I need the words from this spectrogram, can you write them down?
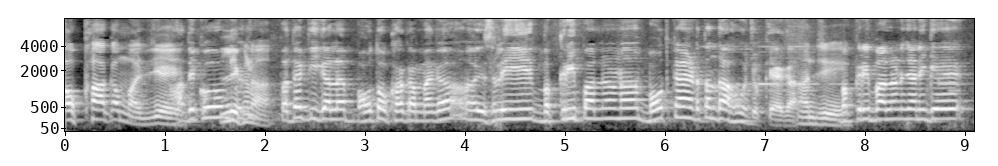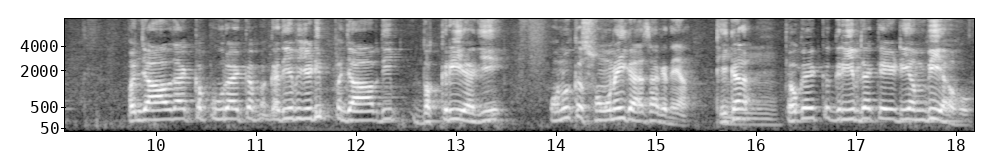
ਔਖਾ ਕੰਮ ਆ ਜੀ ਆ ਦੇਖੋ ਲਿਖਣਾ। ਪਤਾ ਕੀ ਗੱਲ ਹੈ? ਬਹੁਤ ਔਖਾ ਕੰਮ ਹੈਗਾ। ਇਸ ਲਈ ਬੱਕਰੀ ਪਾਲਣ ਬਹੁਤ ਘੈਂਟ ਧੰਦਾ ਹੋ ਚੁੱਕਿਆ ਹੈਗਾ। ਹਾਂਜੀ। ਬੱਕਰੀ ਪਾਲਣ ਯਾਨੀ ਕਿ ਪੰਜਾਬ ਦਾ ਇੱਕ ਪੂਰਾ ਇੱਕ ਕਹਦੀਏ ਵੀ ਜਿਹੜੀ ਪੰਜਾਬ ਦੀ ਬੱਕਰੀ ਹੈਗੀ ਉਹਨੂੰ ਇੱਕ ਸੋਨਾ ਹੀ ਕਹਿ ਸਕਦੇ ਆ ਠੀਕ ਹੈ ਨਾ? ਕਿਉਂਕਿ ਇੱਕ ਗਰੀਬ ਦਾ ਏਟੀਐਮ ਵੀ ਆ ਉਹ।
